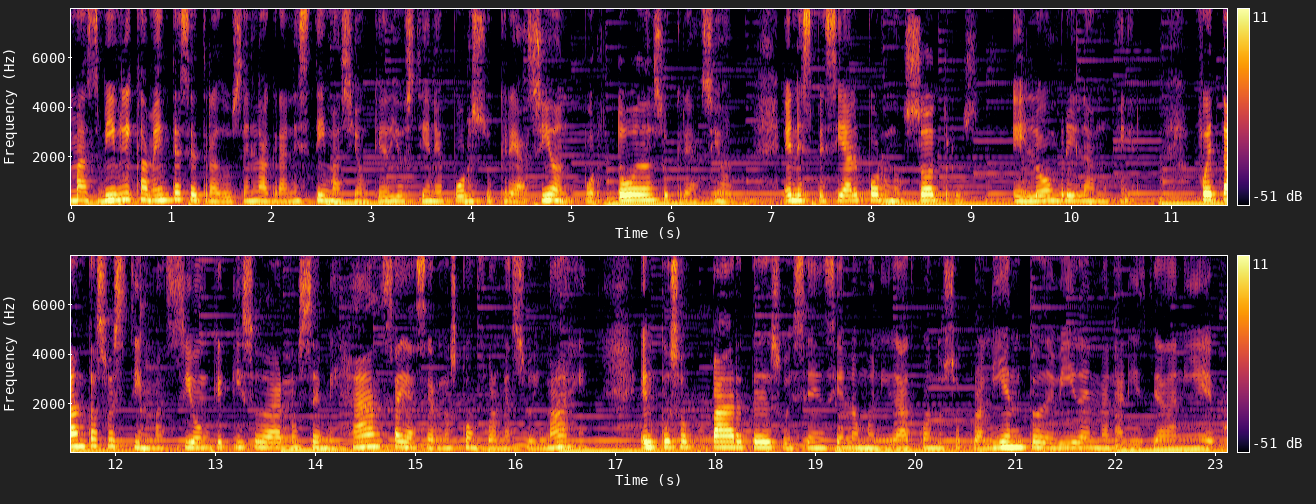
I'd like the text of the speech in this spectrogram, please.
mas bíblicamente se traduce en la gran estimación que Dios tiene por su creación, por toda su creación, en especial por nosotros, el hombre y la mujer. Fue tanta su estimación que quiso darnos semejanza y hacernos conforme a su imagen. Él puso parte de su esencia en la humanidad cuando sopló aliento de vida en la nariz de Adán y Eva.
